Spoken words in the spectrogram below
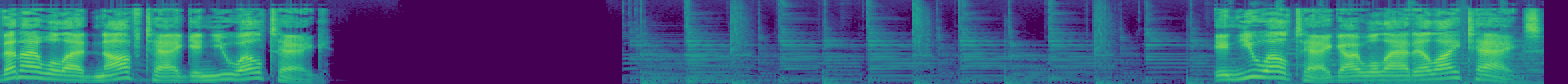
Then I will add nav tag and ul tag. In ul tag I will add li tags.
